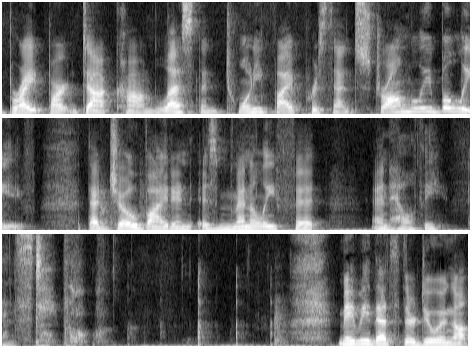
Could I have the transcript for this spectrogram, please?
Breitbart.com. Less than 25% strongly believe that Joe Biden is mentally fit and healthy and stable. Maybe that's they're doing all,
